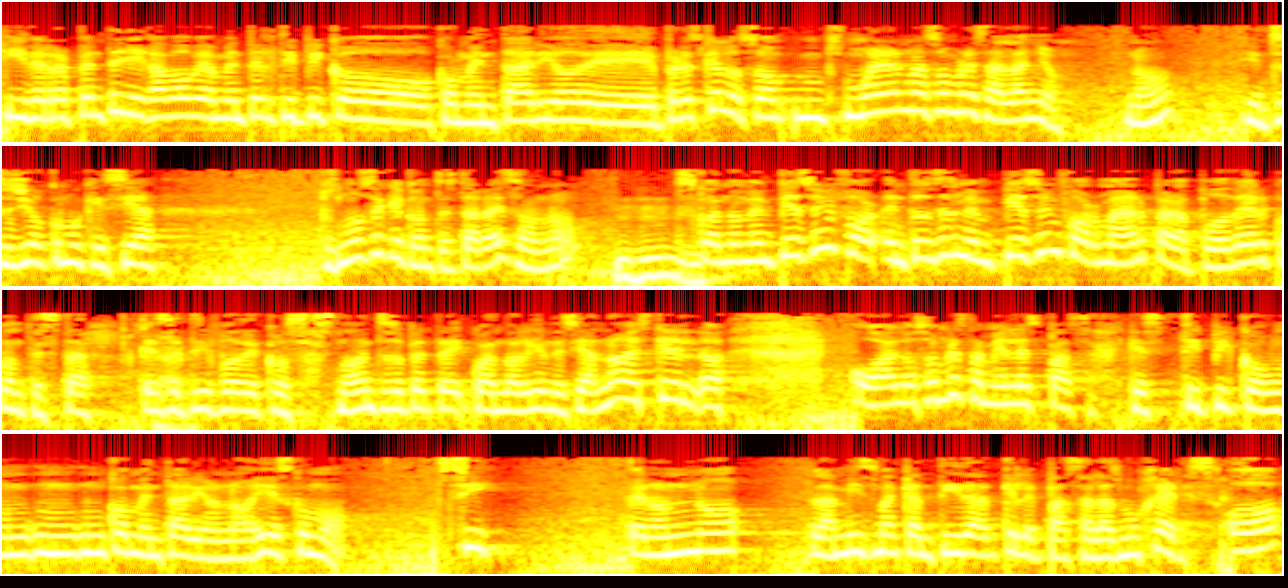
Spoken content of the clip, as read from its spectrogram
y de repente llegaba obviamente el típico comentario de, pero es que los mueren más hombres al año, ¿no? Y entonces yo como que decía, pues no sé qué contestar a eso, ¿no? Pues cuando me empiezo a entonces me empiezo a informar para poder contestar ese tipo de cosas, ¿no? Entonces cuando alguien decía, no, es que, o a los hombres también les pasa, que es típico un, un comentario, ¿no? Y es como, sí, pero no la misma cantidad que le pasa a las mujeres. O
